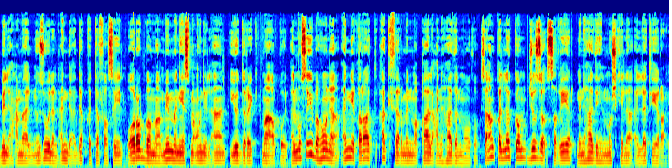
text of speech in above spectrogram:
بالأعمال نزولا عند أدق التفاصيل وربما ممن يسمعوني الآن يدرك ما أقول. المصيبة هنا أني قرأت أكثر من مقال عن هذا الموضوع. سأنقل لكم جزء صغير من هذه المشكلة التي رأي.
